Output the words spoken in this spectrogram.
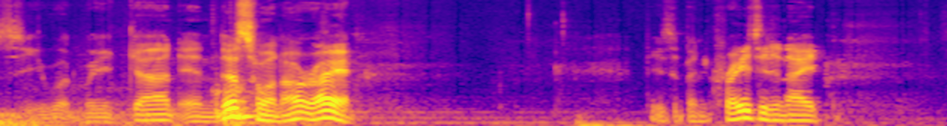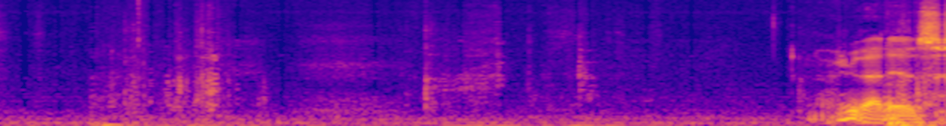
see what we got in this one. All right. These have been crazy tonight. Who that is.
